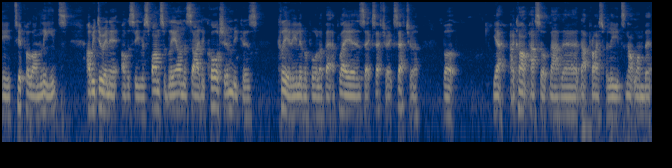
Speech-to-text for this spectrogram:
a tipple on Leeds. I'll be doing it obviously responsibly on the side of caution because clearly Liverpool are better players, etc., etc. But yeah, I can't pass up that uh, that price for Leeds, not one bit.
